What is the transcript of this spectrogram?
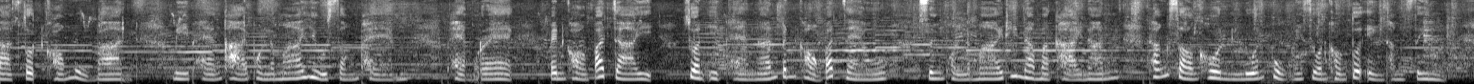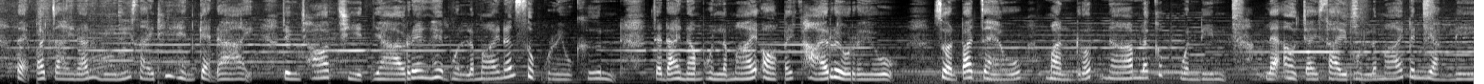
ลาดสดของหมู่บ้าน มีแผงขายผลไม้อยู่สองแผง แผงแรกเป็นของป้าใจ ส่วนอีกแผงนั้นเป็นของป้าแจ๋ว ซึ่งผลไม้ที่นำมาขายนั้น ทั้งสองคนล้วนปลูกในสวนของตัวเองทั้งสิ้น แต่ป้าใจนั้นมีนิสัยที่เห็นแก่ได้ จึงชอบฉีดยาเร่งให้ผลไม้นั้นสุกเร็วขึ้น จะได้นำผลไม้ออกไปขายเร็วๆ ส่วนป้าแจ๋วมันรดน้ำและก็พรวนดิน และเอาใจใส่ผลไม้เป็นอย่างดี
